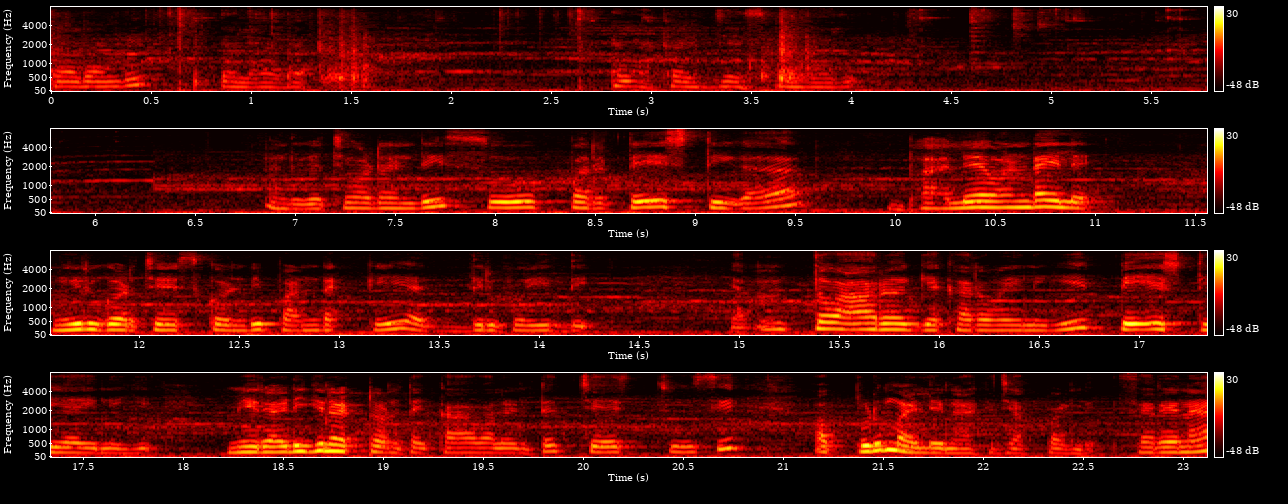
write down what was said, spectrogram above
చూడండి ఇలాగా ఇలా కట్ చేసుకోవాలి. అందుకే చూడండి సూపర్ టేస్టీగా భలే వండాయిలే. మీరు కూడా చేసుకోండి పండక్కి అద్దరిపోయిద్ది ఎంతో ఆరోగ్యకరమైనవి టేస్టీ అయినవి. మీరు అడిగినట్టు ఉంటాయి కావాలంటే చేసి చూసి అప్పుడు మళ్ళీ నాకు చెప్పండి. సరేనా?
